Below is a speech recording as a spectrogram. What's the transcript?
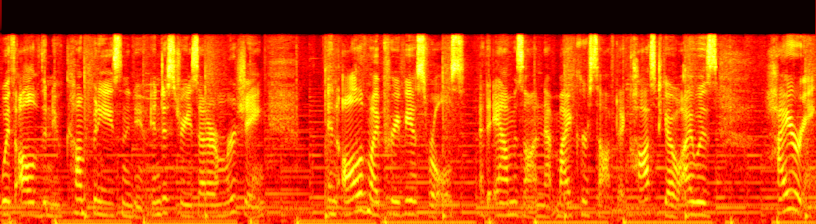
with all of the new companies and the new industries that are emerging. In all of my previous roles at Amazon, at Microsoft, at Costco, I was hiring.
